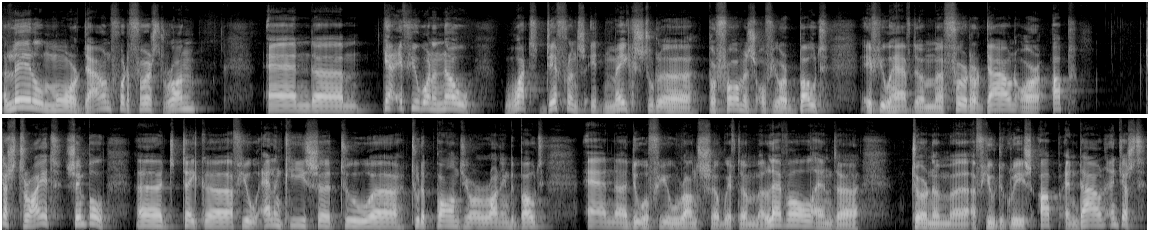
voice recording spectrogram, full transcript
a little more down for the first run. And um, yeah, if you want to know what difference it makes to the performance of your boat if you have them uh, further down or up. Just try it, simple. Uh, take uh, a few Allen keys uh, to, uh, to the pond you're running the boat and uh, do a few runs with them level and turn them a few degrees up and down and just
